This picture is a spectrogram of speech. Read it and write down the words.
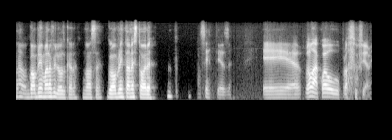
Não, Goblin é maravilhoso, cara. Nossa, Goblin tá na história. Com certeza. É... Vamos lá, qual é o próximo filme?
